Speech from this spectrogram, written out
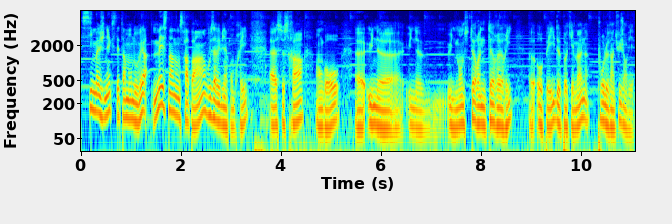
s'imaginer que c'était un monde ouvert, mais ce n'en sera pas un, vous avez bien compris. ce sera en gros une, une, une Monster Huntererie au pays de Pokémon pour le 28 janvier.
